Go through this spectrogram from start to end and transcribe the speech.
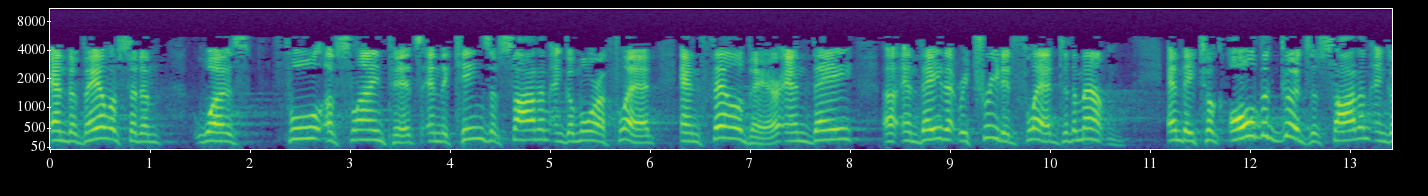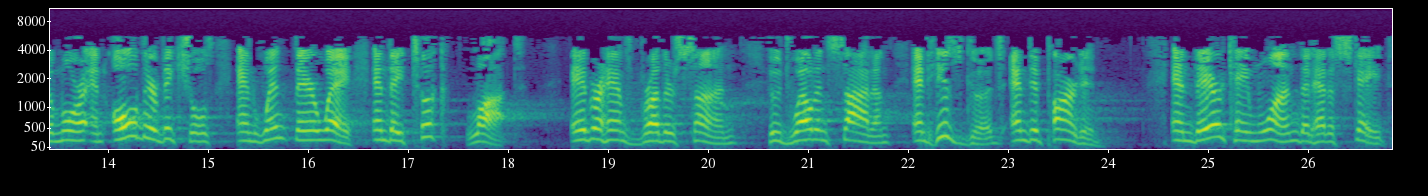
And the vale of Siddim was full of slime pits, and the kings of Sodom and Gomorrah fled and fell there, and they, uh, and they that retreated fled to the mountain. And they took all the goods of Sodom and Gomorrah and all their victuals and went their way. And they took Lot, Abraham's brother's son, who dwelt in Sodom, and his goods, and departed. And there came one that had escaped,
